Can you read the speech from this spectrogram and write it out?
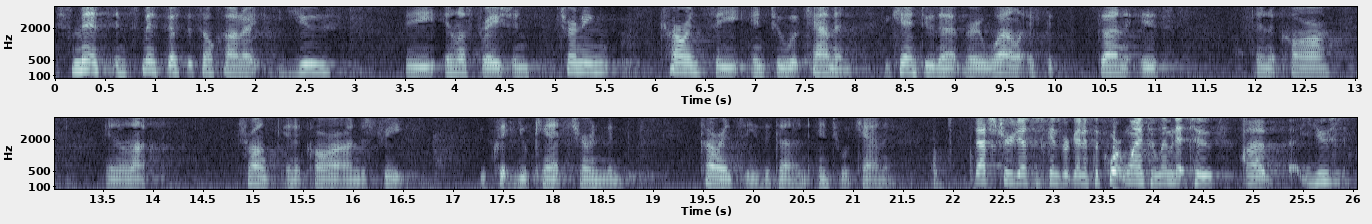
Smith, in Smith, Justice O'Connor used the illustration turning currency into a cannon. You can't do that very well if the gun is in a car, in a locked trunk in a car on the street. You, you can't turn the currency, the gun, into a cannon. That's true, Justice Ginsburg. And if the court wanted to limit it to uh, use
